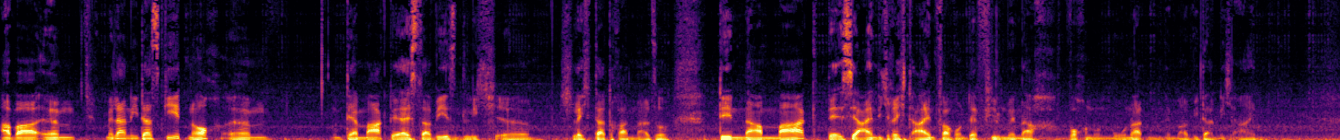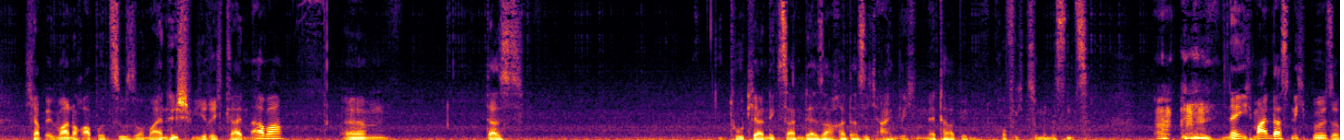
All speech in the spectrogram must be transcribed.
Aber ähm, Melanie, das geht noch. Ähm, der Markt, der ist da wesentlich äh, schlechter dran. Also den Namen Mark, der ist ja eigentlich recht einfach und der fiel mir nach Wochen und Monaten immer wieder nicht ein. Ich habe immer noch ab und zu so meine Schwierigkeiten, aber ähm, das tut ja nichts an der Sache, dass ich eigentlich ein netter bin. Hoffe ich zumindest. nee, ich meine das nicht böse.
